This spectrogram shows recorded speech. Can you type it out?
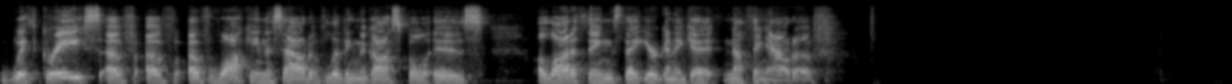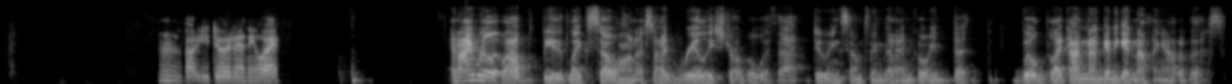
with grace, of of of walking this out, of living the gospel is a lot of things that you're going to get nothing out of. Mm, but you do it anyway. And I really, I'll be like so honest. I really struggle with that doing something that I'm going that will like I'm not going to get nothing out of this.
